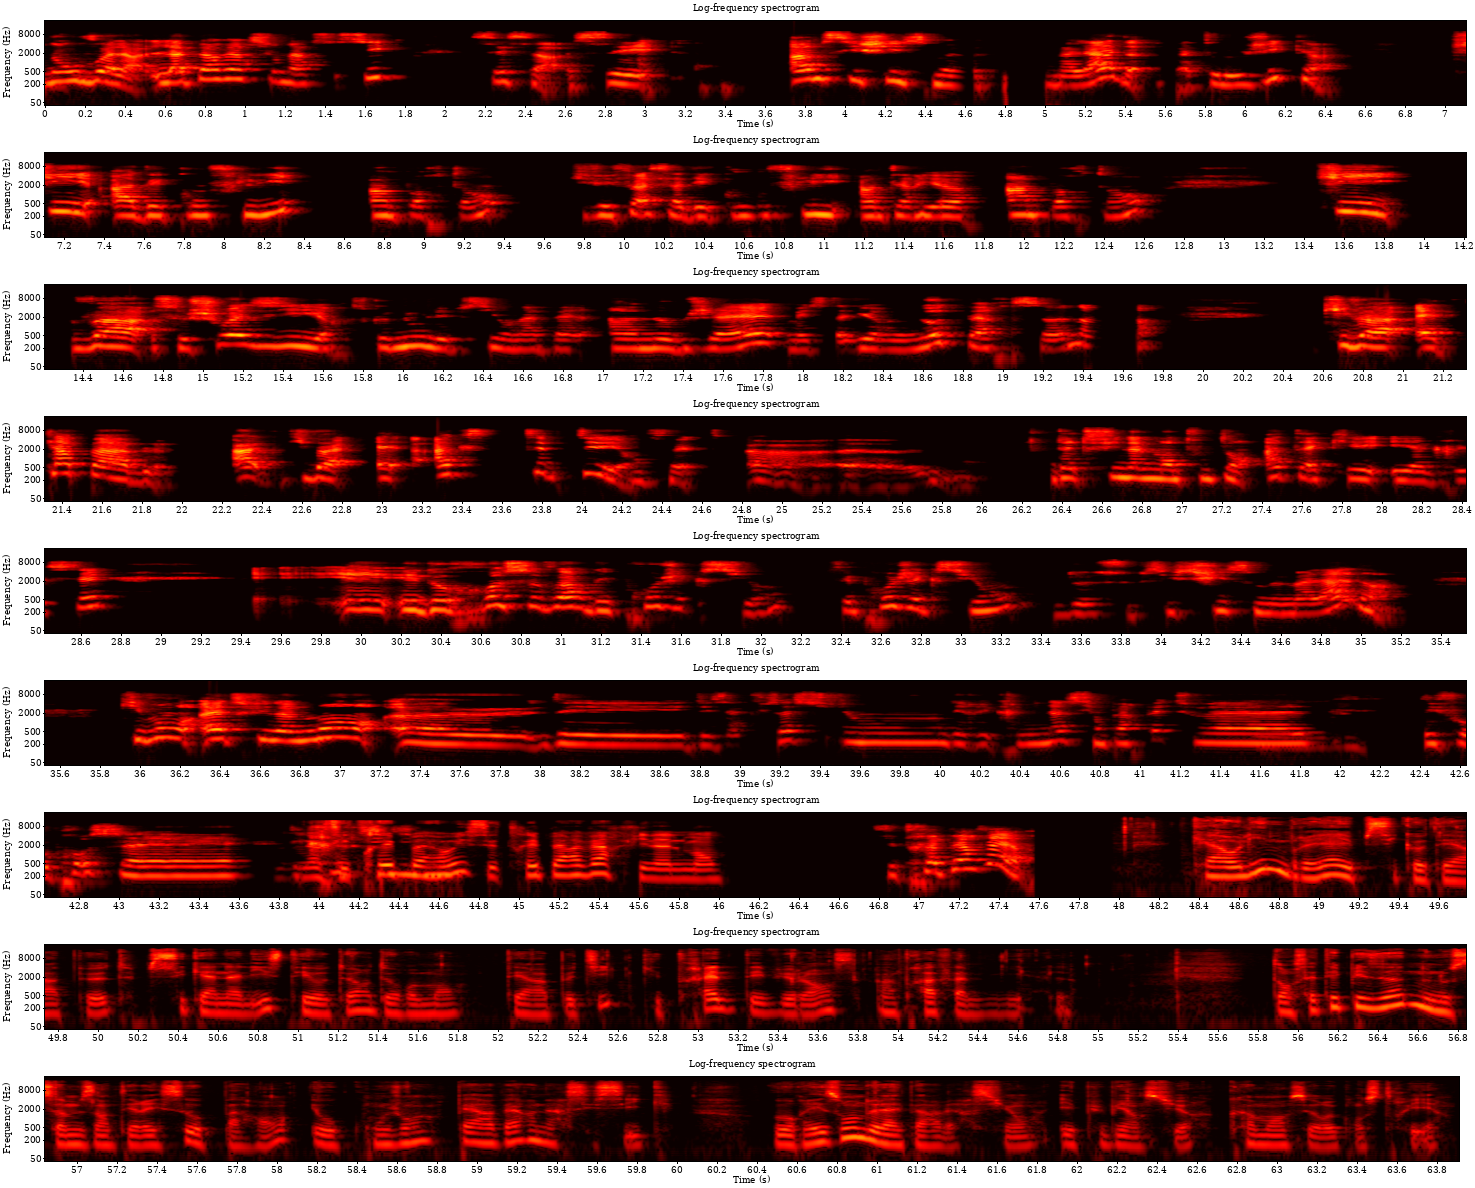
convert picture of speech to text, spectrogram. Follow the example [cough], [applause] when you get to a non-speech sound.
Donc voilà, la perversion narcissique, c'est ça, c'est un psychisme malade, pathologique, qui a des conflits importants, qui fait face à des conflits intérieurs importants, qui va se choisir ce que nous, les psys, on appelle un objet, mais c'est-à-dire une autre personne, qui va être capable, qui va accepter, en fait, euh, d'être finalement tout le temps attaqué et agressé, et, de recevoir des projections, ces projections de ce psychisme malade, qui vont être finalement euh, des, des, accusations, des récriminations perpétuelles, mmh. des faux procès. C'est très, oui, c'est très pervers finalement. C'est très pervers. Caroline Bréa est psychothérapeute, psychanalyste et auteure de romans thérapeutiques qui traitent des violences intrafamiliales. Dans cet épisode, nous nous sommes intéressés aux parents et aux conjoints pervers narcissiques, aux raisons de la perversion et puis bien sûr comment se reconstruire.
